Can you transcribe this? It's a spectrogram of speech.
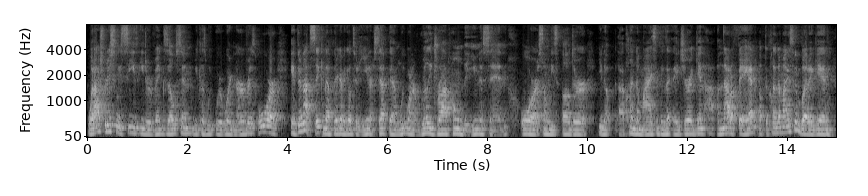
what I traditionally see is either vanc-Zosyn because we, are we're nervous, or if they're not sick enough, they're going to go to the Unisepta. We want to really drive home the Unasyn or some of these other, you know, uh, clindamycin, things like that nature. Again, I'm not a fan of the clindamycin, but again,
